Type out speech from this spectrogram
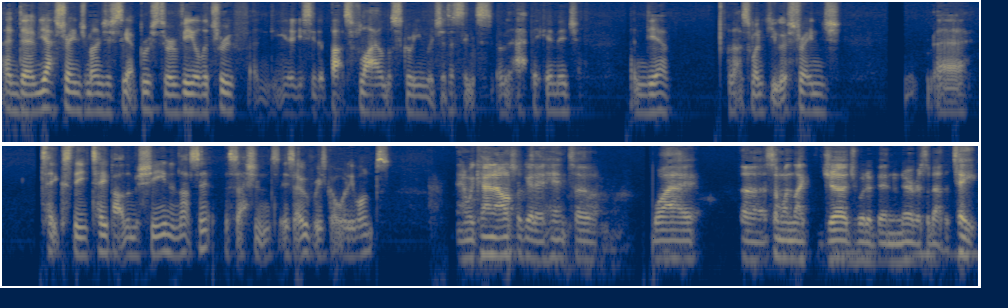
and um, yeah, Strange manages to get Bruce to reveal the truth, and you know you see the bats fly on the screen, which I just think is an epic image, and yeah, that's when Hugo Strange uh, takes the tape out of the machine, and that's it. The session is over. He's got what he wants. And we kind of also get a hint to why uh, someone like Judge would have been nervous about the tape,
